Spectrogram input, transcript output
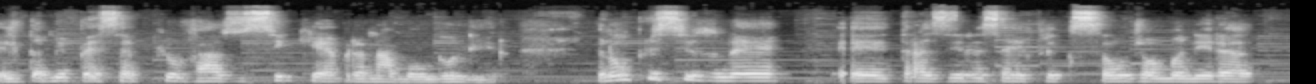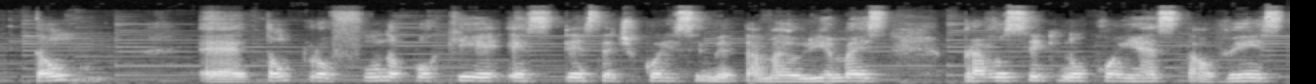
ele também percebe que o vaso se quebra na mão do oleiro. Eu não preciso, né, é, trazer essa reflexão de uma maneira tão é, tão profunda, porque esse texto é de conhecimento da maioria, mas para você que não conhece, talvez,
